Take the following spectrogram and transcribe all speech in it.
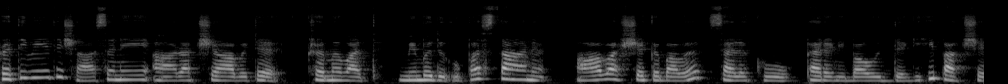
ප්‍රතිවේද ශාසනයේ ආරක්ෂාවට ක්‍රමවත් මෙබඳු උපස්ථාන අවශ්‍යක බව සැලකූ පැරණි බෞද්ධ ගිහි පක්ෂය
